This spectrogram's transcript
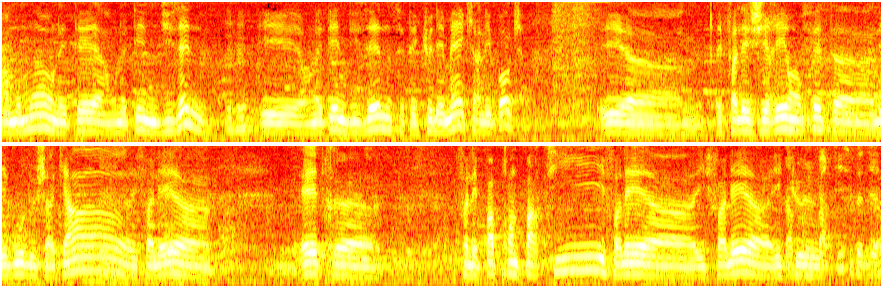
à un moment, on était, on était une dizaine. Mhm. Et on était une dizaine, c'était que des mecs à l'époque. Et euh, il fallait gérer en fait euh, l'ego de chacun. Il fallait euh, être. il fallait pas prendre parti. Il fallait. il fallait et que. Prendre parti, c'est-à-dire?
